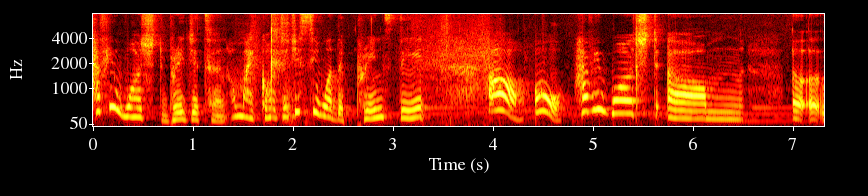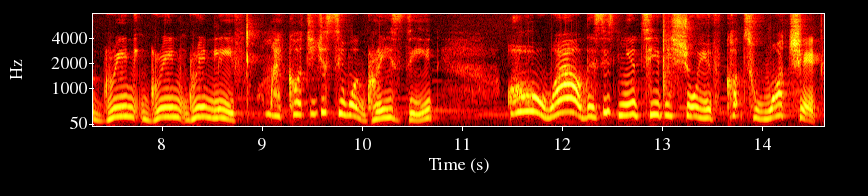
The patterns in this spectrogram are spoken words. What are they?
have you watched Bridgerton? Oh my God, did you see what the prince did? Oh, oh, have you watched um, uh, uh, Green, Green, Greenleaf? Oh my God, did you see what Grace did? Oh wow, there's this new TV show. You've got to watch it.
